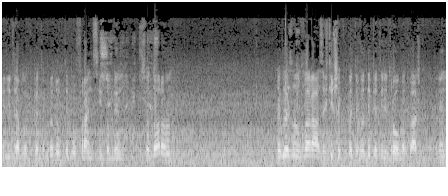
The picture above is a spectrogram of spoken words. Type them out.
Мені треба було купити продукти, бо у Франції то, все дорого. Приблизно в два рази хотів ще купити води 5-літрову баклажку, але, блін,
